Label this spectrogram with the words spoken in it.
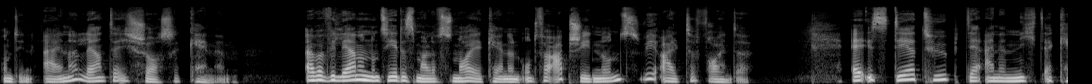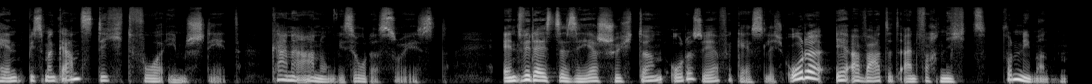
Und in einer lernte ich George kennen. Aber wir lernen uns jedes Mal aufs Neue kennen und verabschieden uns wie alte Freunde. Er ist der Typ, der einen nicht erkennt, bis man ganz dicht vor ihm steht. Keine Ahnung, wieso das so ist. Entweder ist er sehr schüchtern oder sehr vergesslich. Oder er erwartet einfach nichts von niemandem.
